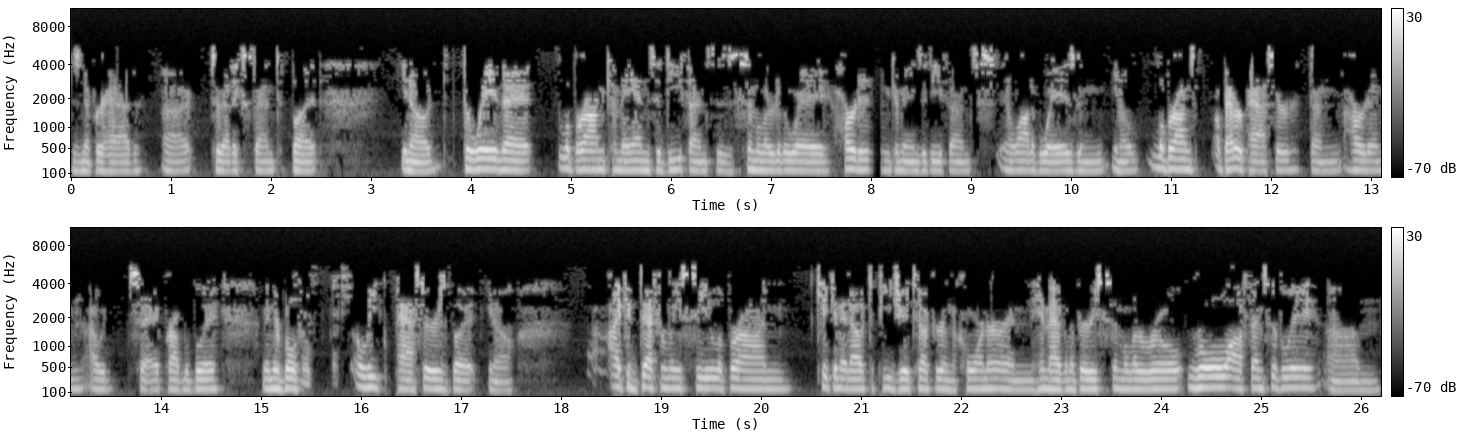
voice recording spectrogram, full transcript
has never had uh to that extent. But you know the way that LeBron commands a defense is similar to the way Harden commands a defense in a lot of ways. And, you know, LeBron's a better passer than Harden, I would say, probably. I mean, they're both elite passers, but, you know, I could definitely see LeBron kicking it out to PJ Tucker in the corner and him having a very similar role, role offensively. Um,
